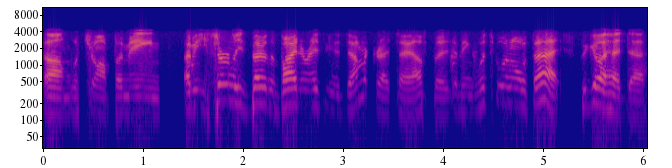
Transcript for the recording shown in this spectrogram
um, with Trump. I mean, I mean, certainly he's better than Biden or anything the Democrats have, but I mean, what's going on with that? But go ahead, Deb.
